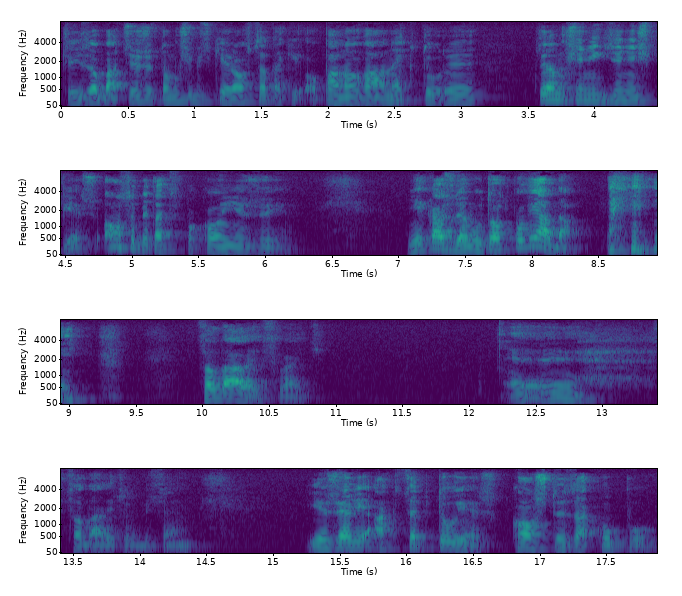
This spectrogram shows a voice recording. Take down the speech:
Czyli zobaczcie, że to musi być kierowca taki opanowany, który, któremu się nigdzie nie śpieszy. On sobie tak spokojnie żyje. Nie każdemu to odpowiada. Co dalej, słuchajcie? Eee, Co dalej tu zbliżałem? Jeżeli akceptujesz koszty zakupu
